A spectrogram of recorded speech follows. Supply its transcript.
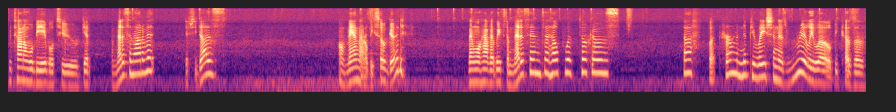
Rutana will be able to get a medicine out of it. If she does, oh man, that'll be so good. Then we'll have at least a medicine to help with Toco's stuff. But her manipulation is really low because of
